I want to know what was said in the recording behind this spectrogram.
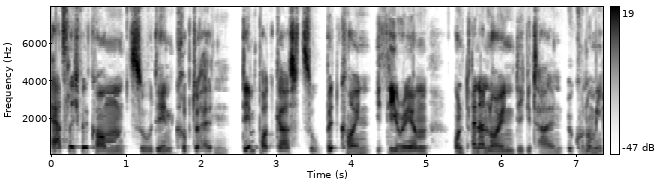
herzlich willkommen zu den Kryptohelden, dem Podcast zu Bitcoin, Ethereum und einer neuen digitalen Ökonomie.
